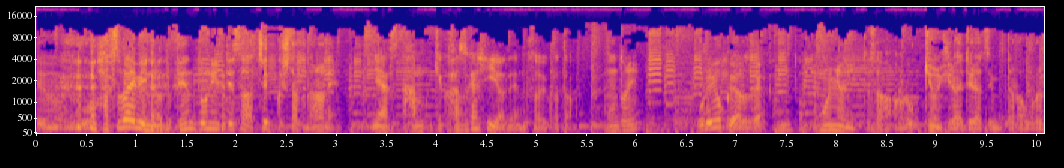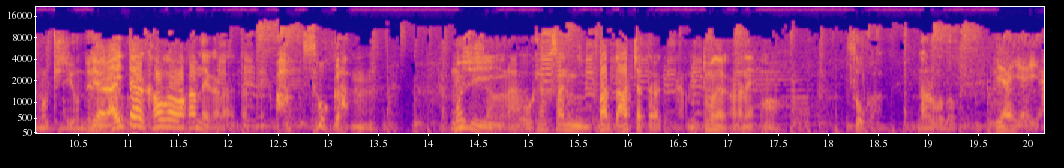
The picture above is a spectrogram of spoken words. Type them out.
うん。もう発売日になると店頭に行ってさ チェックしたくならねいやは結構恥ずかしいよでもそういうこと。本当に？俺よくやるぜ。本当？本屋に行ってさあのロッキオン開いてるやつ見たら俺の記事読んでね。いやライター顔が分かんないからだって。あそうか。うん。もしお客さんにバッと会っちゃったらみっともないからね。うん。そうかなるほど。いやいやいや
